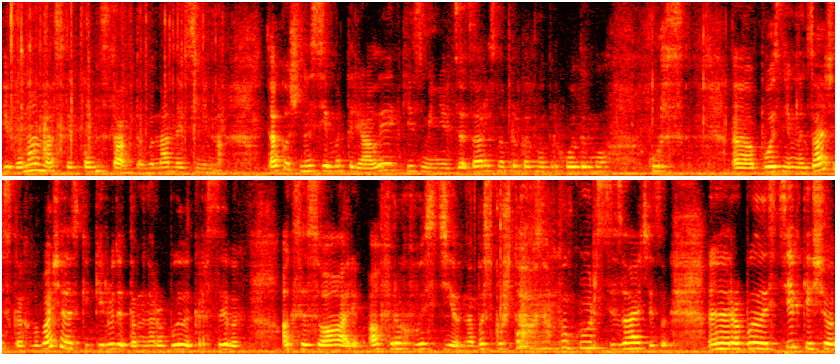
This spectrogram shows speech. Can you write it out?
і вона у нас як константа, вона незмінна. Також у нас є матеріали, які змінюються. Зараз, наприклад, ми проходимо курс по знімних зачісках. Ви бачили, скільки люди там наробили красивих аксесуарів, афрохвостів на безкоштовному курсі зачісок. Вони наробили стільки, що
